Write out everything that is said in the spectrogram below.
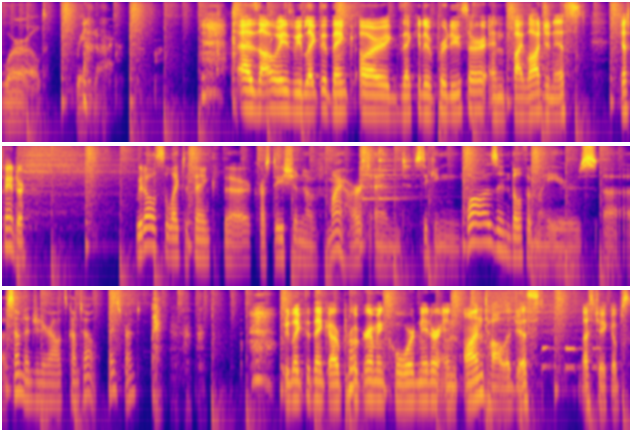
world. Rated R. As always, we'd like to thank our executive producer and phylogenist, Jess Mander. We'd also like to thank the crustacean of my heart and sticking claws in both of my ears, uh, sound engineer Alex Contel. Thanks, friend. We'd like to thank our programming coordinator and ontologist, Les Jacobs.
